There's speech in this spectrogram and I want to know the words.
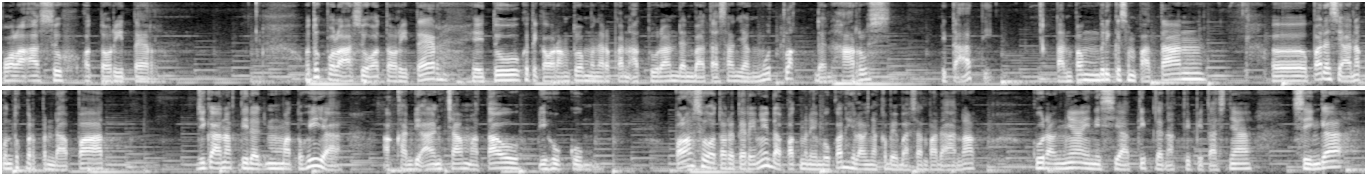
pola asuh otoriter. Untuk pola asuh otoriter yaitu ketika orang tua menerapkan aturan dan batasan yang mutlak dan harus ditaati tanpa memberi kesempatan eh, pada si anak untuk berpendapat. Jika anak tidak mematuhi ya akan diancam atau dihukum. Pola asuh otoriter ini dapat menimbulkan hilangnya kebebasan pada anak, kurangnya inisiatif dan aktivitasnya, sehingga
